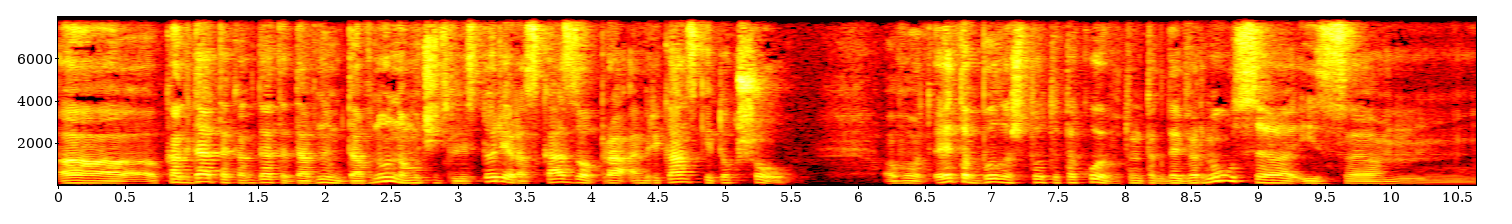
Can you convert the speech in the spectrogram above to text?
а, когда-то, когда-то давным-давно нам учитель истории рассказывал про американские ток-шоу. Вот, это было что-то такое. Вот он тогда вернулся из эм,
